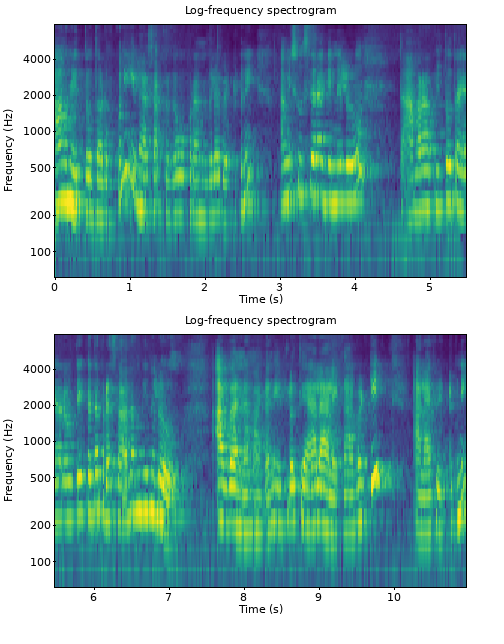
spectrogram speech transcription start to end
ఆమె నెత్తితో తడుపుకొని ఇలా చక్కగా ఉపరమిదిలో పెట్టుకుని అవి చూసారా గిన్నెలు? తామరాకులతో తయారవుతాయి కదా ప్రసాదం గిన్నెలు. అవి అన్నమాట నీటిలో తేలాలి కాబట్టి అలా పెట్టుకుని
